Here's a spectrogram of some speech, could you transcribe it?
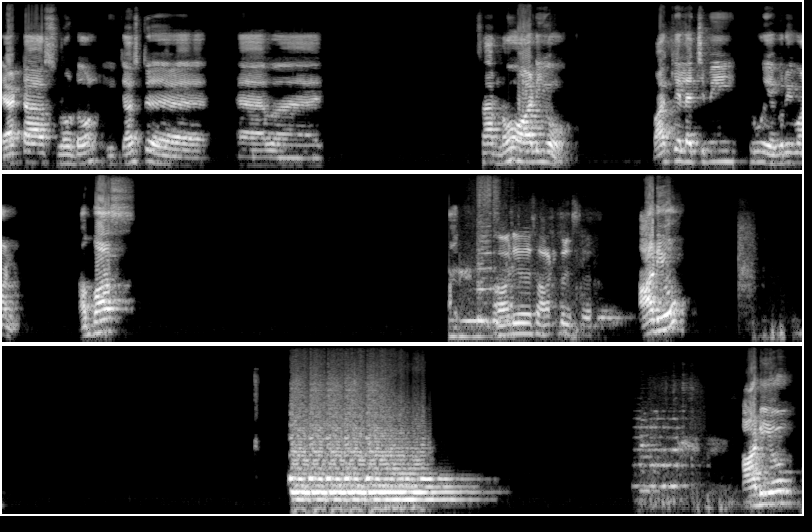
data slow down, you just uh, uh, uh, sir no audio. Vakya Lachmi to everyone. Abbas Audio is audible, sir. audio. Audio.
